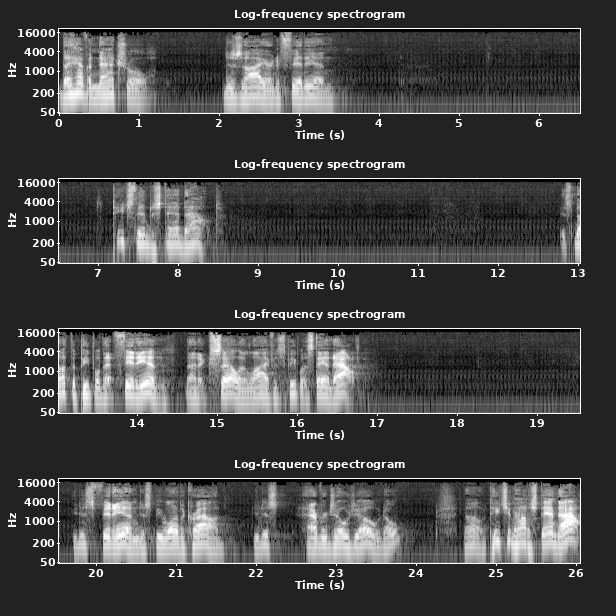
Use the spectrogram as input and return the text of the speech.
They have a natural desire to fit in. Teach them to stand out. It's not the people that fit in that excel in life, it's the people that stand out. You just fit in, just be one of the crowd. You just average old Joe. Don't. No, teach him how to stand out,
